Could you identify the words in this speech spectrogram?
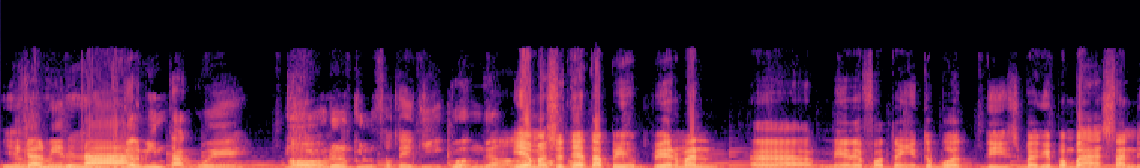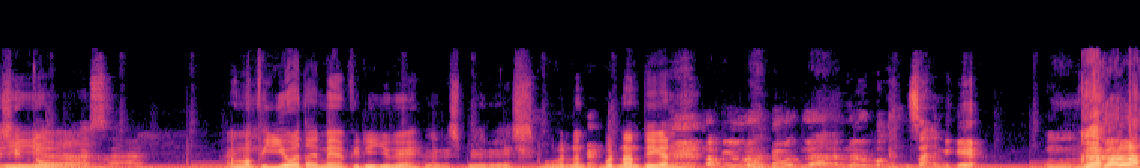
Ya Tinggal udah. minta. Tinggal minta gue. Gi, Oh. udah lu foto Egi. Gue enggak Iya, maksudnya tapi Firman eh, milih fotonya itu buat di sebagai pembahasan di situ. Iya. sama video atau ya video juga ya Beres-beres. buat, nan- buat nanti kan Tapi lu emang enggak, lu emang sange. Enggak. Enggak lah,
